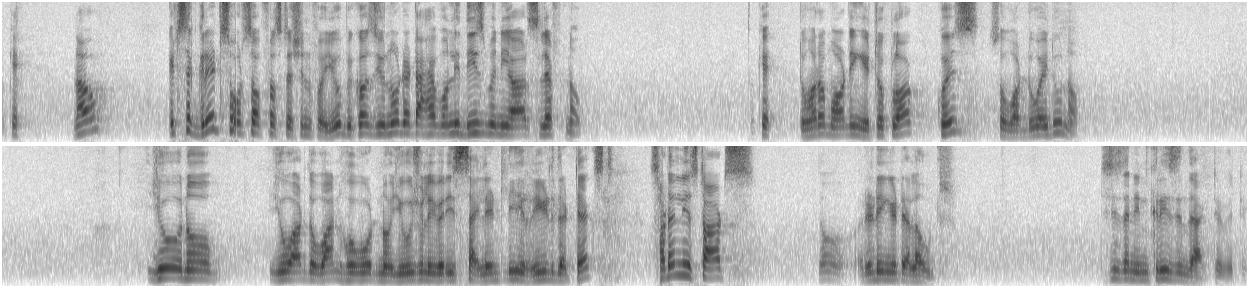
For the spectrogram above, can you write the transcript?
Okay. Now, it is a great source of frustration for you, because you know that I have only these many hours left now. Okay. Tomorrow morning 8 o'clock quiz, so what do I do now? You know you are the one who would know usually very silently read the text, suddenly starts you know, reading it aloud. This is an increase in the activity.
